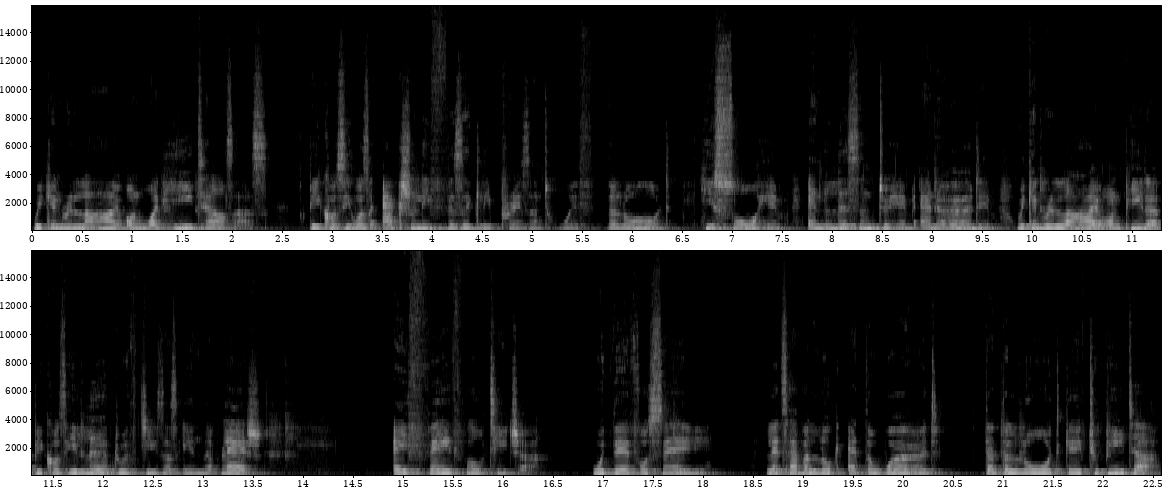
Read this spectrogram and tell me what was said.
We can rely on what he tells us because he was actually physically present with the Lord. He saw him and listened to him and heard him. We can rely on Peter because he lived with Jesus in the flesh. A faithful teacher would therefore say, Let's have a look at the word that the Lord gave to Peter.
